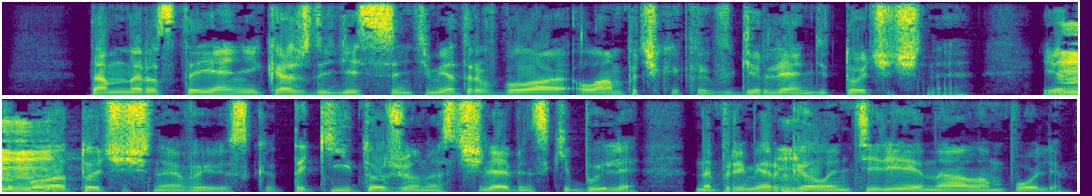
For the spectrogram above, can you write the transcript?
Там на расстоянии каждые 10 сантиметров была лампочка, как в гирлянде, точечная. И mm-hmm. это была точечная вывеска. Такие тоже у нас в Челябинске были. Например, mm-hmm. галантерея на Алом поле.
